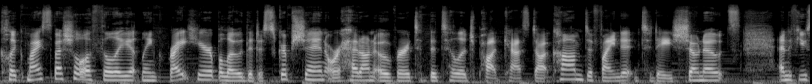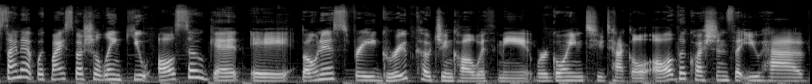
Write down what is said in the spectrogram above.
click my special affiliate link right here below the description or head on over to thetillagepodcast.com to find it in today's show notes. And if you sign up with my special link, you also get a bonus free group coaching call with me. We're going to tackle all the questions that you have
